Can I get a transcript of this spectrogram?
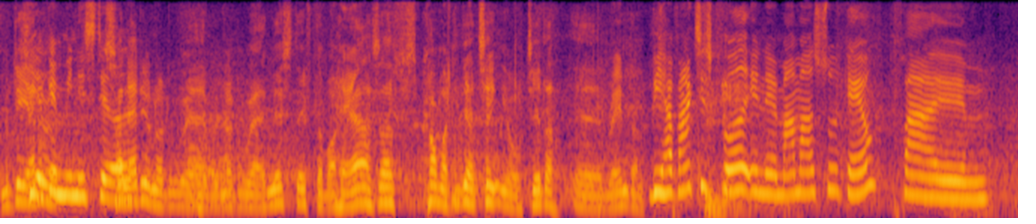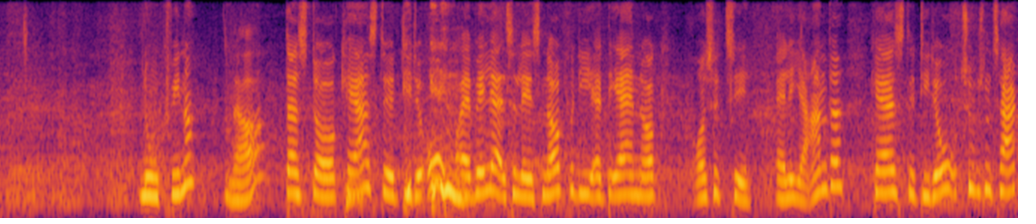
Men det er det jo, Kirkeministeriet. sådan er det jo, når du er, når du er næst efter vor herre, så kommer de der ting jo til dig uh, random. Vi har faktisk fået en øh, meget, meget sød gave fra øh, nogle kvinder. Nå, Der står kæreste Ditte O, og jeg vælger altså at læse den op, fordi at det er nok også til alle jer andre. Kæreste Ditte O, tusind tak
